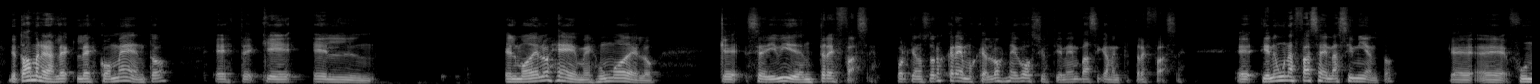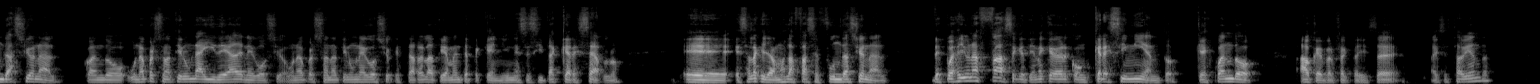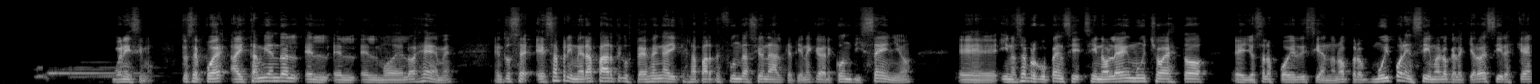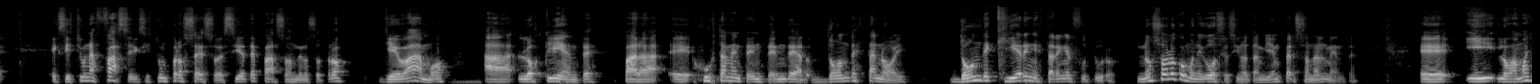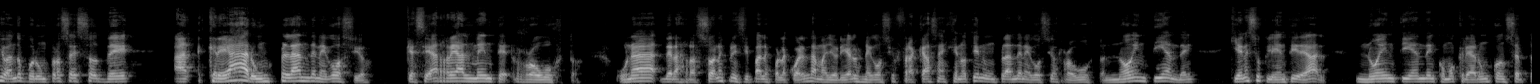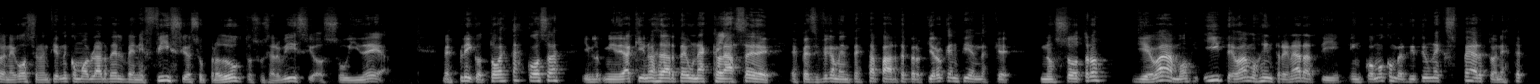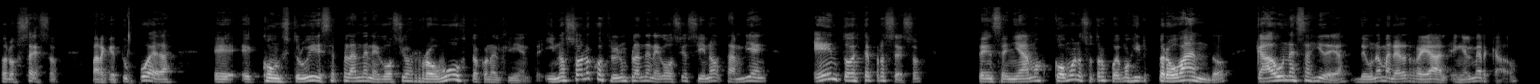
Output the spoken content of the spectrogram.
De todas maneras, les comento este, que el, el modelo GM es un modelo que se divide en tres fases, porque nosotros creemos que los negocios tienen básicamente tres fases. Eh, tienen una fase de nacimiento, que eh, fundacional, cuando una persona tiene una idea de negocio, una persona tiene un negocio que está relativamente pequeño y necesita crecerlo, eh, esa es la que llamamos la fase fundacional. Después hay una fase que tiene que ver con crecimiento, que es cuando... Ah, ok, perfecto. Ahí se, ahí se está viendo. Buenísimo. Entonces, pues, ahí están viendo el, el, el, modelo EGM. Entonces, esa primera parte que ustedes ven ahí, que es la parte fundacional, que tiene que ver con diseño, eh, y no se preocupen, si, si no leen mucho esto, eh, yo se los puedo ir diciendo, ¿no? Pero muy por encima, lo que les quiero decir es que existe una fase, existe un proceso de siete pasos donde nosotros llevamos a los clientes para eh, justamente entender dónde están hoy, dónde quieren estar en el futuro, no solo como negocio, sino también personalmente. Eh, y lo vamos llevando por un proceso de crear un plan de negocio que sea realmente robusto. Una de las razones principales por las cuales la mayoría de los negocios fracasan es que no tienen un plan de negocios robusto, no entienden quién es su cliente ideal, no entienden cómo crear un concepto de negocio, no entienden cómo hablar del beneficio de su producto, su servicio, su idea. Me explico, todas estas cosas, y mi idea aquí no es darte una clase de específicamente esta parte, pero quiero que entiendas que nosotros llevamos y te vamos a entrenar a ti en cómo convertirte en un experto en este proceso para que tú puedas eh, eh, construir ese plan de negocios robusto con el cliente. Y no solo construir un plan de negocios, sino también en todo este proceso te enseñamos cómo nosotros podemos ir probando cada una de esas ideas de una manera real en el mercado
